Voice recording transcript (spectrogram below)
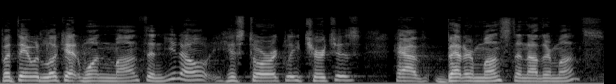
But they would look at one month, and you know, historically, churches have better months than other months.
